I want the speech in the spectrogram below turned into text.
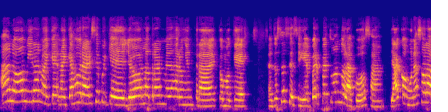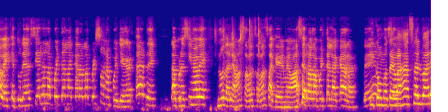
ah, no, mira, no hay que, no hay que ajorarse porque ellos la otra vez me dejaron entrar, como que, entonces se sigue perpetuando la cosa. Ya con una sola vez que tú le cierres la puerta en la cara a la persona por llegar tarde, la próxima vez, no, dale, avanza, avanza, avanza, que me va a cerrar la puerta en la cara. Y como te vas a salvar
